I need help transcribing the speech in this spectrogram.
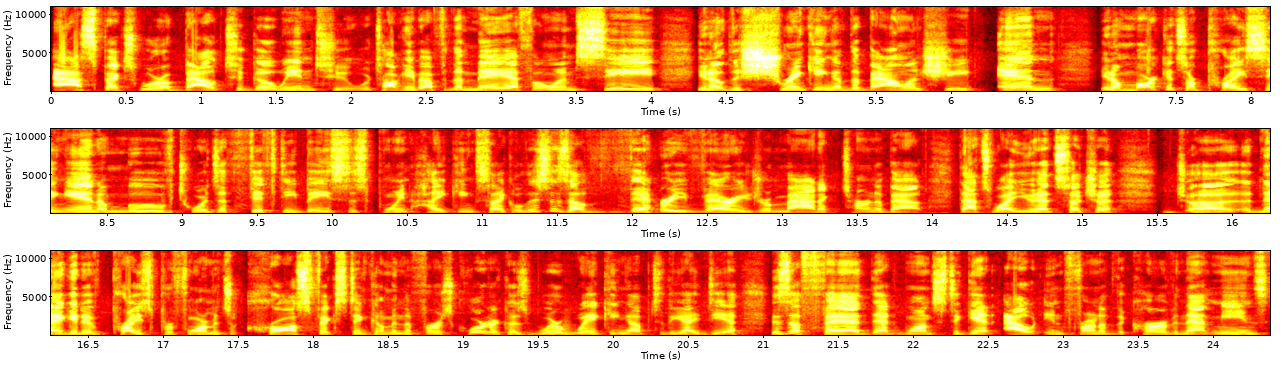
aspects we're about to go into. We're talking about for the May FOMC, you know, the shrinking of the balance sheet and, you know, markets are pricing in a move towards a 50 basis point hiking cycle. This is a very, very dramatic turnabout. That's why you had such a, uh, negative price performance across fixed income in the first quarter because we're waking up to the idea this is a Fed that wants to get out in front of the curve, and that means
